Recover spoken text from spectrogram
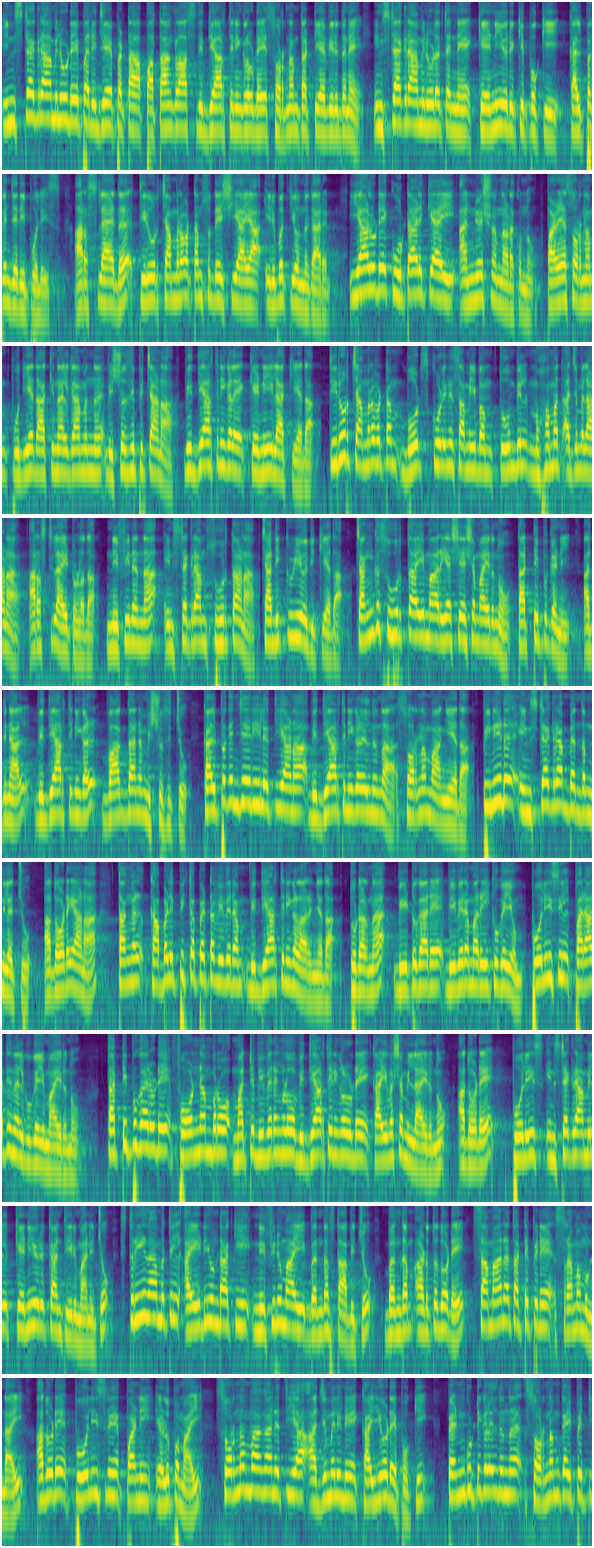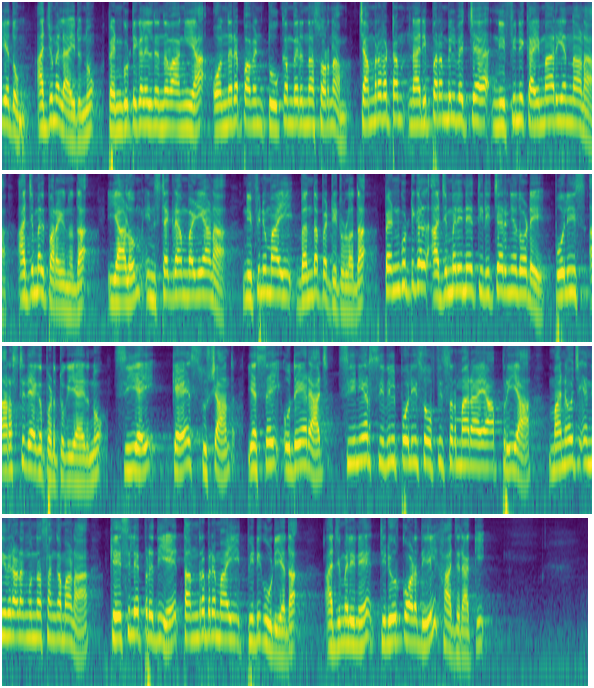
ഇൻസ്റ്റാഗ്രാമിലൂടെ പരിചയപ്പെട്ട പത്താം ക്ലാസ് വിദ്യാർത്ഥിനികളുടെ സ്വർണം തട്ടിയ വിരുദ്ധനെ ഇൻസ്റ്റാഗ്രാമിലൂടെ തന്നെ കെണിയൊരുക്കി പൊക്കി കൽപ്പകഞ്ചേരി പോലീസ്. അറസ്റ്റിലായത് തിരൂർ ചമ്രവട്ടം സ്വദേശിയായ ഇരുപത്തിയൊന്നുകാരൻ. ഇയാളുടെ കൂട്ടാളിക്കായി അന്വേഷണം നടക്കുന്നു. പഴയ സ്വർണം പുതിയതാക്കി നൽകാമെന്ന് വിശ്വസിപ്പിച്ചാണ് വിദ്യാർത്ഥിനികളെ കെണിയിലാക്കിയത്. തിരൂർ ചമ്രവട്ടം ബോർഡ് സ്കൂളിന് സമീപം തൂമ്പിൽ മുഹമ്മദ് അജ്മലാണ് അറസ്റ്റിലായിട്ടുള്ളത്. നിഫിൻ എന്ന ഇൻസ്റ്റഗ്രാം സുഹൃത്താണ് ചതിക്കുഴിയൊരുക്കിയത്. ചങ്ക് സുഹൃത്തായി മാറിയ ശേഷമായിരുന്നു തട്ടിപ്പ് കണി. അതിനാൽ വിദ്യാർത്ഥിനികൾ വാഗ്ദാനം വിശ്വസിച്ചു. കൽപ്പകഞ്ചേരിയിലെത്തിയാണ് വിദ്യാർത്ഥിനികളിൽ നിന്ന് സ്വർണം വാങ്ങിയത്. പിന്നീട് ഇൻസ്റ്റാഗ്രാം ബന്ധം നിലച്ചു. അതോടെയാണ് തങ്ങൾ കബളിപ്പിക്കപ്പെട്ട വിവരം വിദ്യാർത്ഥിനികൾ അറിഞ്ഞത്. തുടർന്ന് വീട്ടുകാരെ വിവരമറിയിക്കുകയും പോലീസിൽ പരാതി നൽകുകയുമായിരുന്നു. തട്ടിപ്പുകാരുടെ ഫോൺ നമ്പറോ മറ്റ് വിവരങ്ങളോ വിദ്യാർത്ഥിനികളുടെ കൈവശമില്ലായിരുന്നു. അതോടെ പോലീസ് ഇൻസ്റ്റഗ്രാമിൽ കെണിയൊരുക്കാൻ തീരുമാനിച്ചു. സ്ത്രീനാമത്തിൽ ഐ ഡി ഉണ്ടാക്കി നിഫിനുമായി ബന്ധം സ്ഥാപിച്ചു. ബന്ധം അടുത്തതോടെ സമാന തട്ടിപ്പിന് ശ്രമമുണ്ടായി. അതോടെ പോലീസിന് പണി എളുപ്പമായി. സ്വർണം വാങ്ങാനെത്തിയ അജ്മലിനെ കയ്യോടെ പൊക്കി. പെൺകുട്ടികളിൽ നിന്ന് സ്വർണം കൈപ്പറ്റിയതും അജ്മലായിരുന്നു. പെൺകുട്ടികളിൽ നിന്ന് വാങ്ങിയ ഒന്നര പവൻ തൂക്കം വരുന്ന സ്വർണം ചമ്രവട്ടം നരിപ്പറമ്പിൽ വെച്ച് നിഫിന് കൈമാറിയെന്നാണ് അജ്മൽ പറയുന്നത്. ഇയാളും ഇൻസ്റ്റഗ്രാം വഴിയാണ് നിഫിനുമായി ബന്ധപ്പെട്ടിട്ടുള്ളത്. പെൺകുട്ടികൾ അജ്മലിനെ തിരിച്ചറിഞ്ഞതോടെ police arrest രേഖപ്പെടുത്തുകയായിരുന്നു. C I K S Sushanth S I Udayaraj senior civil police ഓഫീസർമാരായ പ്രിയ മനോജ് എന്നിവരടങ്ങുന്ന സംഘമാണ് കേസിലെ പ്രതിയെ തന്ത്രപരമായി പിടികൂടിയത്. അജ്മലിനെ തിരൂർ കോടതിയിൽ ഹാജരാക്കി.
